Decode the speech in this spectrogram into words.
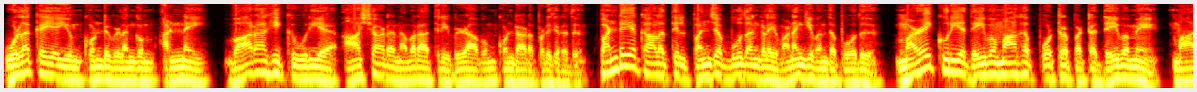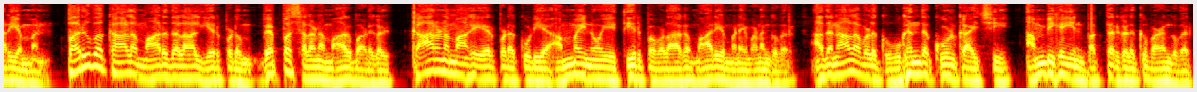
உலக்கையையும் கொண்டு விளங்கும் அன்னை வாராகிக்கு உரிய ஆஷாட நவராத்திரி விழாவும் கொண்டாடப்படுகிறது. பண்டைய காலத்தில் பஞ்சபூதங்களை வணங்கி வந்தபோது மழைக்குரிய தெய்வமாக போற்றப்பட்ட தெய்வமே மாரியம்மன். பருவ கால மாறுதலால் ஏற்படும் வெப்பசலன மாறுபாடுகள் காரணமாக ஏற்படக்கூடிய அம்மை நோயை தீர்ப்பவளாக மாரியம்மனை வணங்குவர். அதனால் அவளுக்கு உகந்த கூழ் காய்ச்சி அம்பிகையின் பக்தர்களுக்கு வழங்குவர்.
